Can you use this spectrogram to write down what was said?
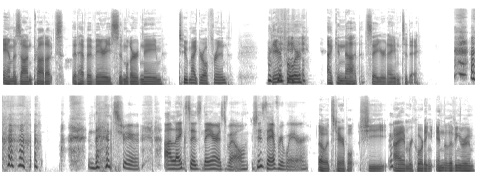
Amazon products that have a very similar name to my girlfriend. Therefore, I cannot say your name today. That's true. Alexa's there as well. She's everywhere. Oh, it's terrible. She I am recording in the living room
